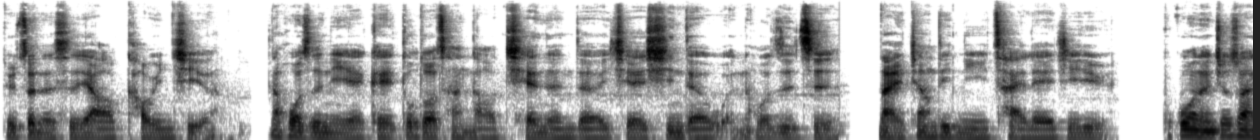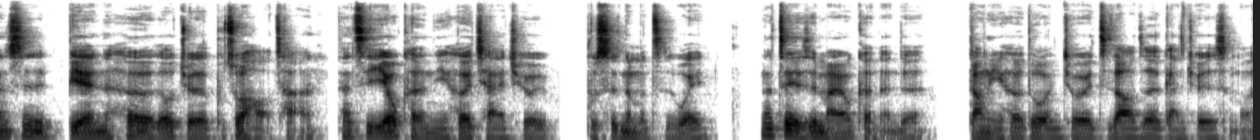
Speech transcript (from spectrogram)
就真的是要靠运气了。那或者你也可以多多参考前人的一些心得文或日志，来降低你踩雷几率。不过呢，就算是别人喝都觉得不错好茶，但是也有可能你喝起来就不是那么滋味。那这也是蛮有可能的。当你喝多，你就会知道这个感觉是什么。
